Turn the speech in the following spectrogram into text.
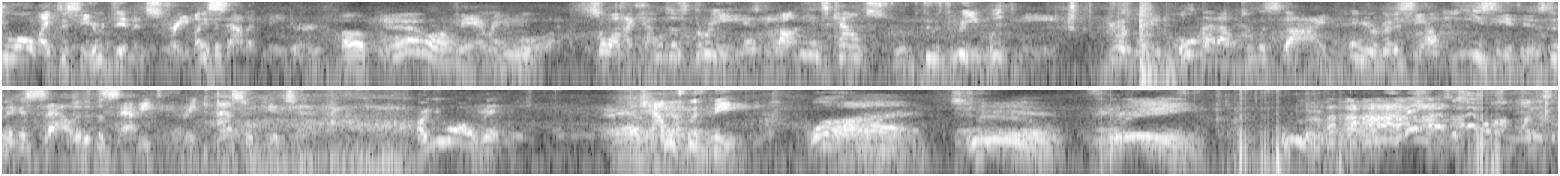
you all like to see her demonstrate my salad maker? Of course. Very good. So on the count of three, as the audience counts through three with me, you're going to pull that out to the sky, and you're going to see how easy it is to make a salad at the Sammy Terry Castle Kitchen. Are you all ready? Count with me. One, two, three. Ooh, It's a strong one, isn't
